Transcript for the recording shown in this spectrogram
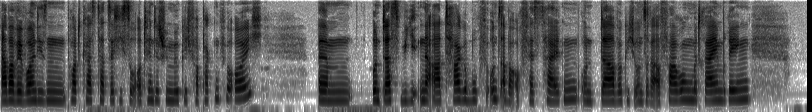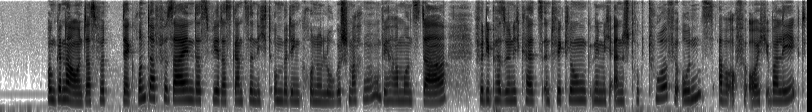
Aber wir wollen diesen Podcast tatsächlich so authentisch wie möglich verpacken für euch. Ähm, und das wie eine Art Tagebuch für uns aber auch festhalten und da wirklich unsere Erfahrungen mit reinbringen Und genau, und das wird der Grund dafür sein, dass wir das Ganze nicht unbedingt chronologisch machen. Wir haben uns da für die Persönlichkeitsentwicklung nämlich eine Struktur für uns, aber auch für euch überlegt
